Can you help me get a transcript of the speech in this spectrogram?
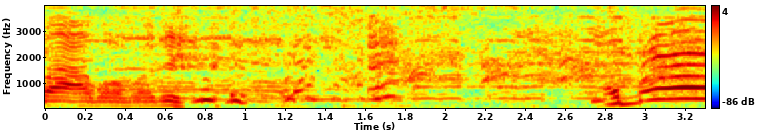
บ้าบ่มาดิอันนี้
